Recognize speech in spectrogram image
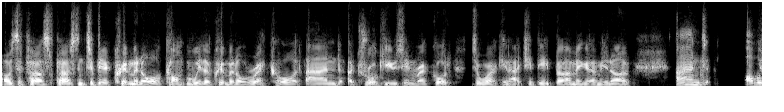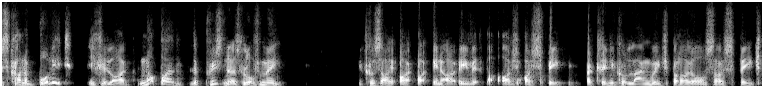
I was the first person to be a criminal with a criminal record and a drug using record to work in HMP Birmingham. You know, and I was kind of bullied, if you like, not by the prisoners. Love me because I, I, you know, even I, I speak a clinical language, but I also speak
